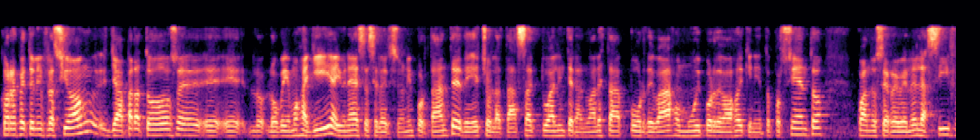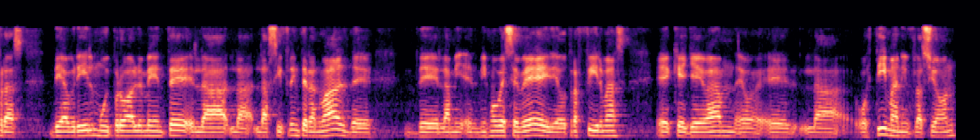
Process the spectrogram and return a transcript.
Con respecto a la inflación, ya para todos eh, eh, lo, vemos allí, hay una desaceleración importante, de hecho la tasa actual interanual está por debajo, muy por debajo de 500%, cuando se revelen las cifras de abril, muy probablemente la, cifra interanual del de, el mismo BCB y de otras firmas eh, que llevan eh, eh, o estiman inflación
